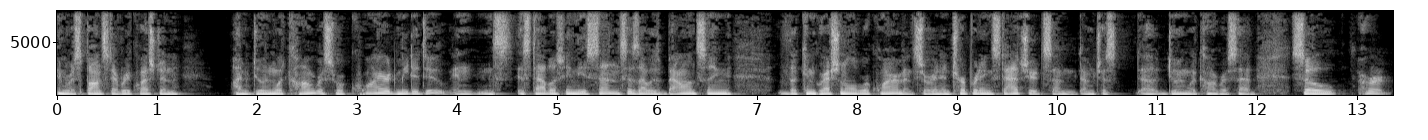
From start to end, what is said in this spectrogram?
in response to every question, I'm doing what Congress required me to do in, establishing these sentences. I was balancing the congressional requirements or in interpreting statutes. I'm, I'm just uh, doing what Congress said. So her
